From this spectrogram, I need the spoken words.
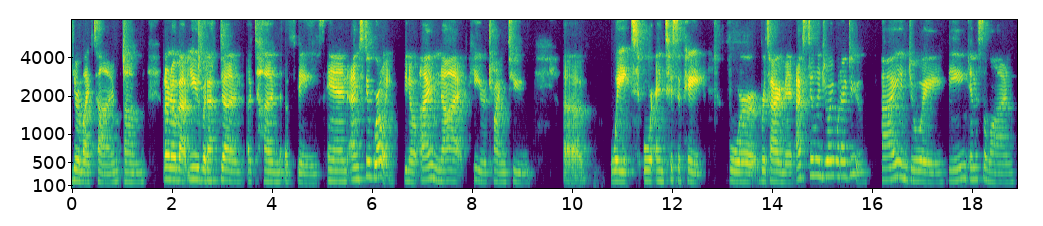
your lifetime. Um, I don't know about you, but I've done a ton of things and I'm still growing. You know, I am not here trying to uh, wait or anticipate for retirement. I still enjoy what I do. I enjoy being in the salon.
